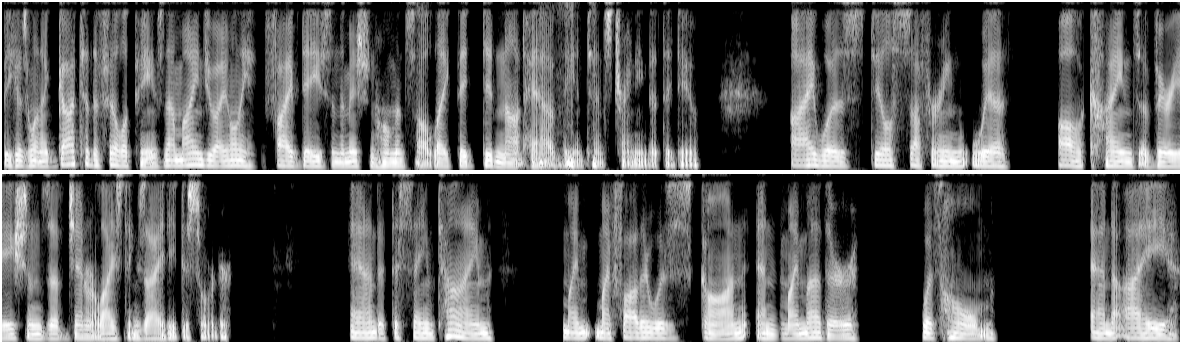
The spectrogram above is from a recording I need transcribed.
Because when I got to the Philippines, now mind you, I only had five days in the mission home in Salt Lake. They did not have the intense training that they do. I was still suffering with all kinds of variations of generalized anxiety disorder. And at the same time, my my father was gone and my mother was home. And I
